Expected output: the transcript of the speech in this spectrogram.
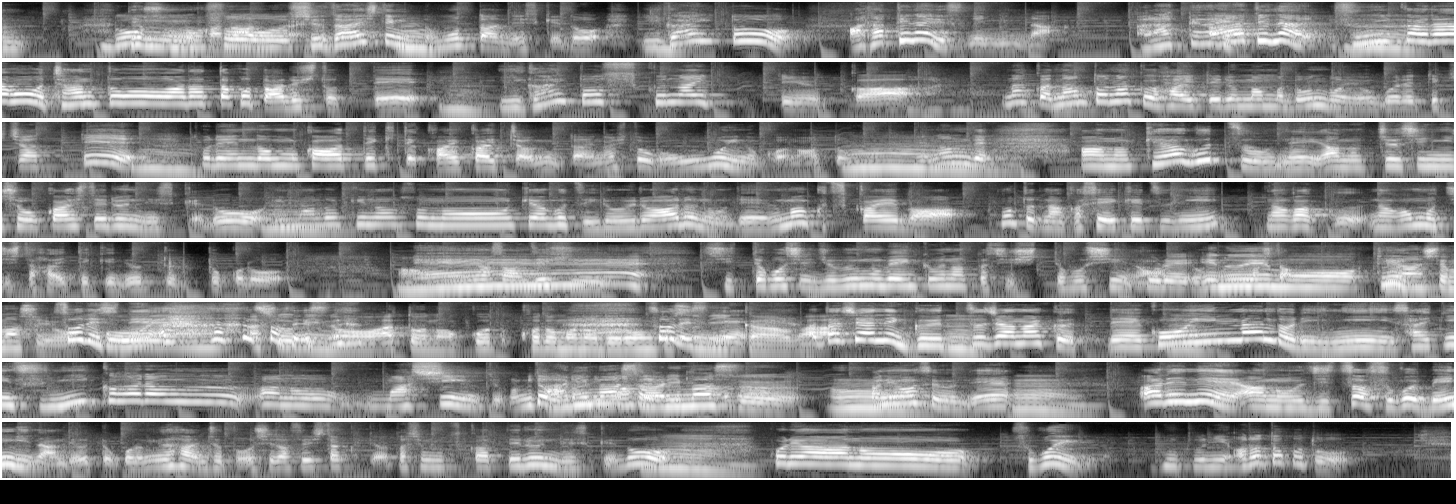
どうするのかなそう取材してみて思ったんですけど、意外と洗ってないですねみんな。洗ってない。洗ってない。スニーカーをちゃんと洗ったことある人って意外と少ないっていうか、なんかなんとなく履いてるままどんどん汚れてきちゃって、うん、トレンドも変わってきて買い替えちゃうみたいな人が多いのかなと思って、うん、なのであのケアグッズをねあの中心に紹介してるんですけど、うん、今時のそのケアグッズいろいろあるのでうまく使えばもっとなんか清潔に長く長持ちして履いていけるよっていうところね、皆さんぜひ知ってほしい。自分も勉強になったし知ってほしいなこれ NA も提案してますよ、うん、そうですね。遊びの後の子子供のドロンコスニーカーは、ね、私はねグッズじゃなくて、うん、コインランドリーに最近スニーカー洗うあのマシーンというか見たことありますありますあります。よね、あれねあの実はすごい便利なんだよってこれ皆さんにちょっとお知らせしたくて私も使ってるんですけど、これはあのすごい本当に洗ったこと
